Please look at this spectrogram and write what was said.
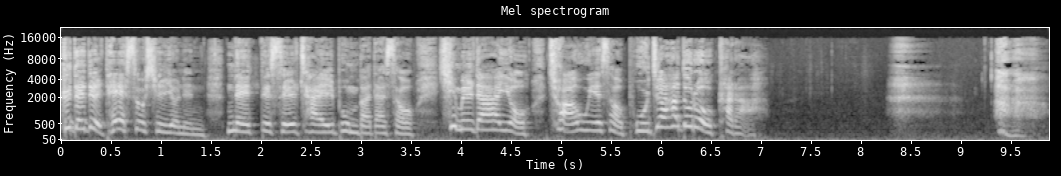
그대들 대소신료는 내 뜻을 잘 본받아서 힘을 다하여 좌우에서 보좌하도록 하라. 아,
